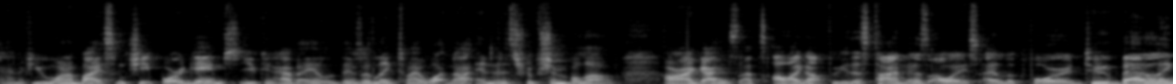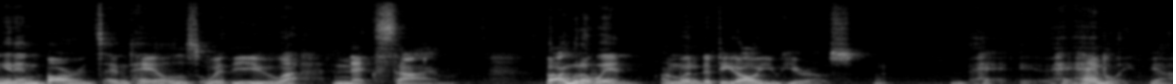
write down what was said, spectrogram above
and if you want to buy some cheap board games, you can have a, there's a link to my whatnot in the description below. Alright guys, that's all I got for you this time, and as always, I look forward to battling it in Bards and Tales with you next time. But I'm going to win. I'm going to defeat all you heroes. H handily, yeah.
